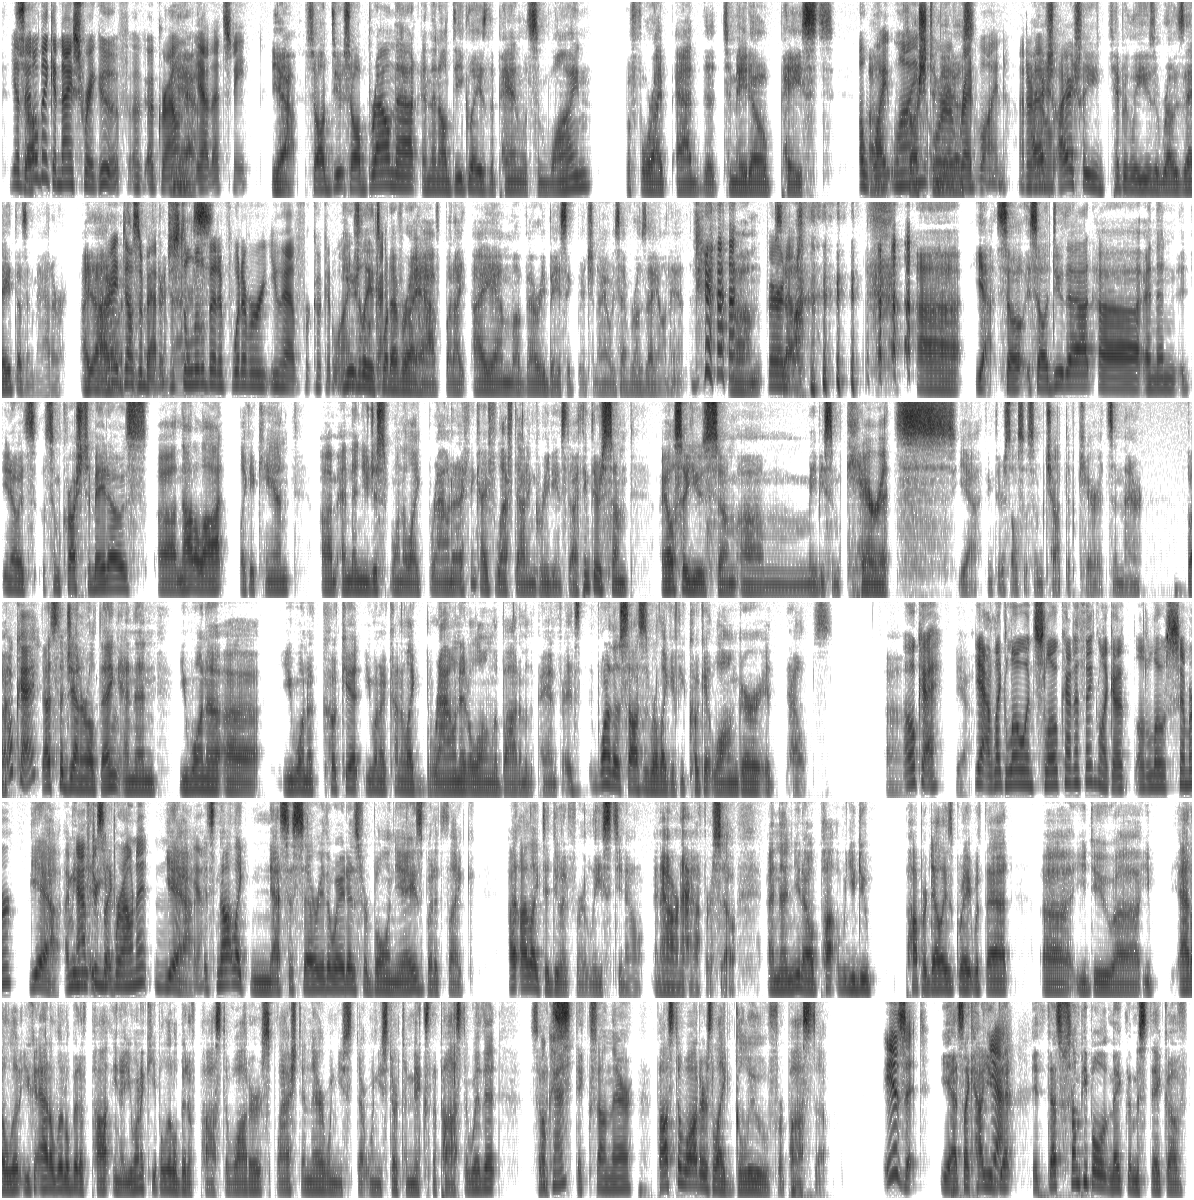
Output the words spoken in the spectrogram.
yeah. so- that'll make a nice ragu. If a, a ground. Yeah. Yeah. that's neat. yeah, so I'll do so I'll brown that and then I'll deglaze the pan with some wine before I add the tomato paste. A white wine Um, crushed or a red wine. I don't I know. actually I actually typically use a rosé. It doesn't matter. I, I don't it doesn't matter. Just a little bit of whatever you have for cooking wine. Usually it's whatever I have, but I, I am a very basic bitch and I always have rosé on hand. Um, Fair enough. uh, yeah, so so I'll do that, uh, and then you know it's some crushed tomatoes, uh, not a lot, like a can, um, and then you just want to like brown it. I think I've left out ingredients though. I think there's some. I also use some um, maybe some carrots. Yeah, I think there's also some chopped up carrots in there. But okay. that's the general thing and then you want to uh you want to cook it you want to kind of like brown it along the bottom of the pan it's one of those sauces where like if you cook it longer it helps um, Okay. yeah Yeah, like low and slow kind of thing, like a, a low simmer yeah i mean after you like brown it. and- yeah, it's not like necessary the way it is for bolognese but it's like I, I like to do it for at least you know an hour and a half or so and then you know pa- you do pappardelle is great with that uh you do uh you add a little you can add a little bit of pot you know you want to keep a little bit of pasta water splashed in there when you start when you start to mix the pasta with it so Okay. it sticks on there pasta water is like glue for pasta Is it? yeah it's like how you Yeah. get it that's some people make the mistake of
